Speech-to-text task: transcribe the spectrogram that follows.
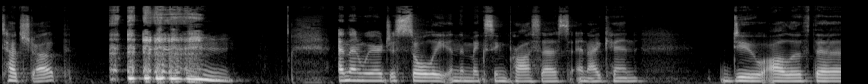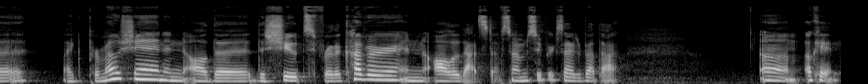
touched up. and then we are just solely in the mixing process, and I can do all of the like promotion and all the the shoots for the cover and all of that stuff. So I'm super excited about that. Um, okay,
